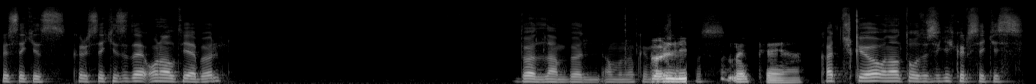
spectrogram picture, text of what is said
48. 48'i de 16'ya böl. Böl lan böl amına koyayım. Böl. Ne yapıyor ya? Kaç çıkıyor? 16, 32, 48.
